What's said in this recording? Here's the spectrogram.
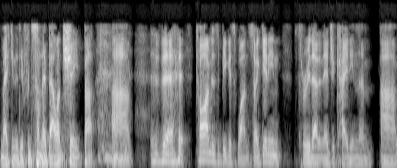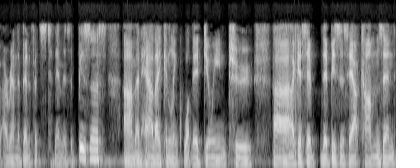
making a difference on their balance sheet. But um, the time is the biggest one. So getting through that and educating them uh, around the benefits to them as a business um, and how they can link what they're doing to, uh, I guess, their, their business outcomes. And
